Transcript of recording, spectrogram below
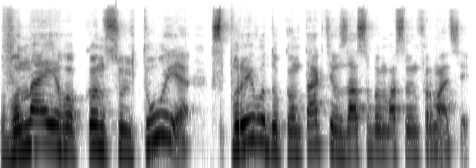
Вона його консультує з приводу контактів з засобами масової інформації.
